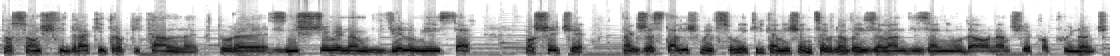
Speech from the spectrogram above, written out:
To są świdraki tropikalne, które zniszczyły nam w wielu miejscach poszycie. Także staliśmy w sumie kilka miesięcy w Nowej Zelandii, zanim udało nam się popłynąć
